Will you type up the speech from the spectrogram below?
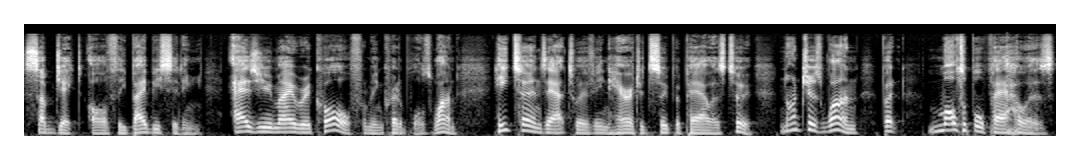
subject of the babysitting. As you may recall from Incredibles 1, he turns out to have inherited superpowers too. Not just one, but multiple powers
